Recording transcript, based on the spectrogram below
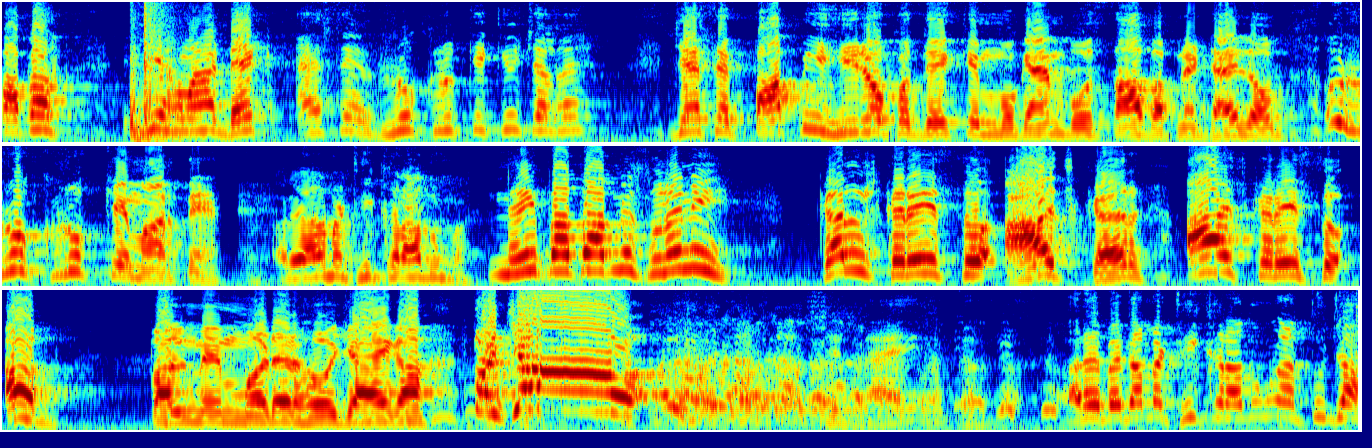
पापा ये हमारा डेक ऐसे रुक रुक के क्यों चल रहा है? जैसे पापी हीरो को देख के मोगैम्बो साहब अपने डायलॉग रुक रुक के मारते हैं। अरे यार मैं ठीक करा दूँगा। नहीं पापा आपने सुना नहीं? कल करे सो आज कर आज करे सो अब। पल में मर्डर हो जाएगा बचाओ! अरे बेटा मैं ठीक करा दूँगा। तू जा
